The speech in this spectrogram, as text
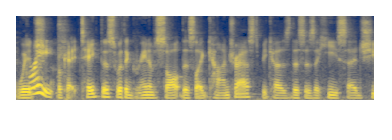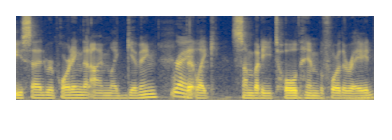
Which Great. okay, take this with a grain of salt. This like contrast because this is a he said she said reporting that I'm like giving right? that like somebody told him before the raid.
